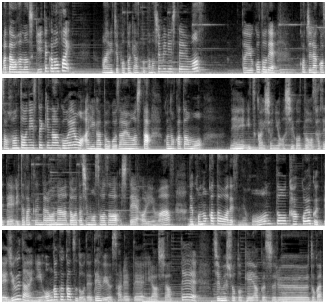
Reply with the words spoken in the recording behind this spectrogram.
またお話聞いてください。毎日ポッドキャスト楽しみにしています。ということでこちらこそ本当に素敵なご縁をありがとうございましたこの方もねいつか一緒にお仕事をさせていただくんだろうなと私も想像しておりますでこの方はですね本当かっこよくって10代に音楽活動でデビューされていらっしゃって事務所と契約するとか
